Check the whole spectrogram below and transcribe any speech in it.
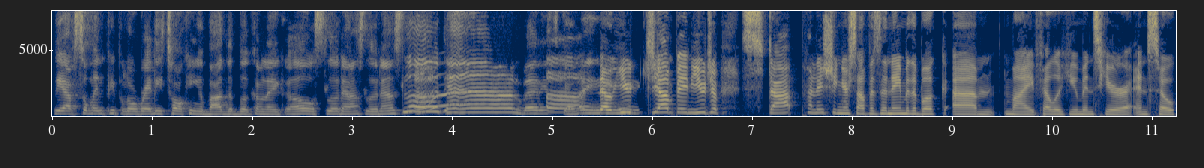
we have so many people already talking about the book. I'm like, oh, slow down, slow down, slow down. But it's uh, coming. No, you jump in, you jump. Stop punishing yourself is the name of the book. Um, my fellow humans here, and so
